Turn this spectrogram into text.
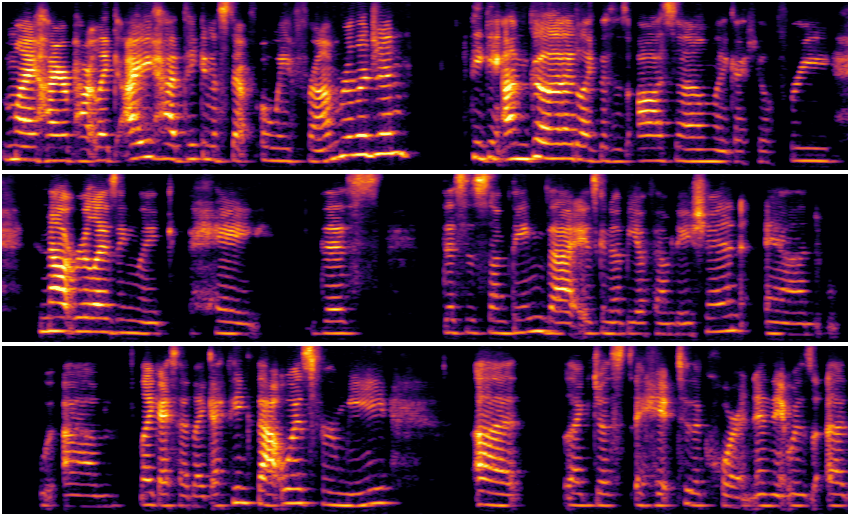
my higher power. Like I had taken a step away from religion, thinking I'm good, like this is awesome, like I feel free, not realizing like, hey, this this is something that is going to be a foundation and um like I said, like I think that was for me uh like just a hit to the core and, and it was a,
